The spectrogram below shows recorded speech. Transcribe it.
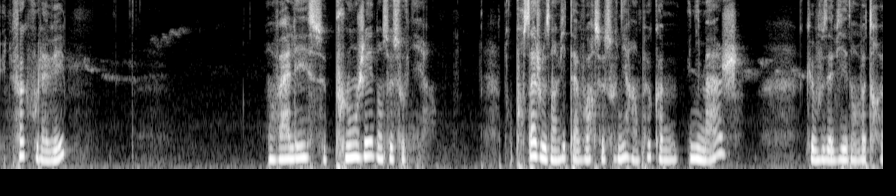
Une fois que vous l'avez, on va aller se plonger dans ce souvenir. Pour ça, je vous invite à voir ce souvenir un peu comme une image que vous aviez dans votre,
